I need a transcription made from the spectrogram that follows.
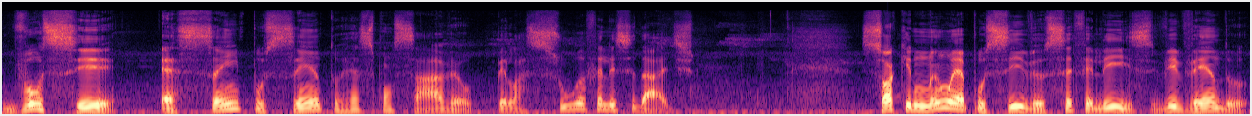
você é 100% responsável pela sua felicidade. Só que não é possível ser feliz vivendo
